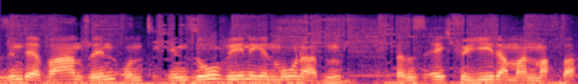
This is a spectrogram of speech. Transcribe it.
sind der Wahnsinn und in so wenigen Monaten, das ist echt für jedermann machbar.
